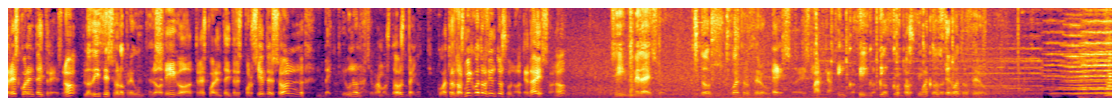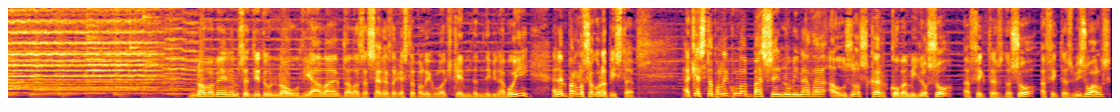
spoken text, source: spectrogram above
3,43, ¿no? ¿Lo dices o lo preguntas? Lo digo, 3,43 por 7 son 21, nos llevamos 2, 24, 2.401. ¿Te da eso, no? Sí, me da eso. Dos, cuatro, cero. Eso es, marca 5, 5, 5, 2, 4, 0. cuatro, cero. Novament hem sentit un nou diàleg de les escenes d'aquesta pel·lícula que hem d'endevinar avui. Anem per la segona pista. Aquesta pel·lícula va ser nominada als Oscar com a millor so, efectes de so, efectes visuals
